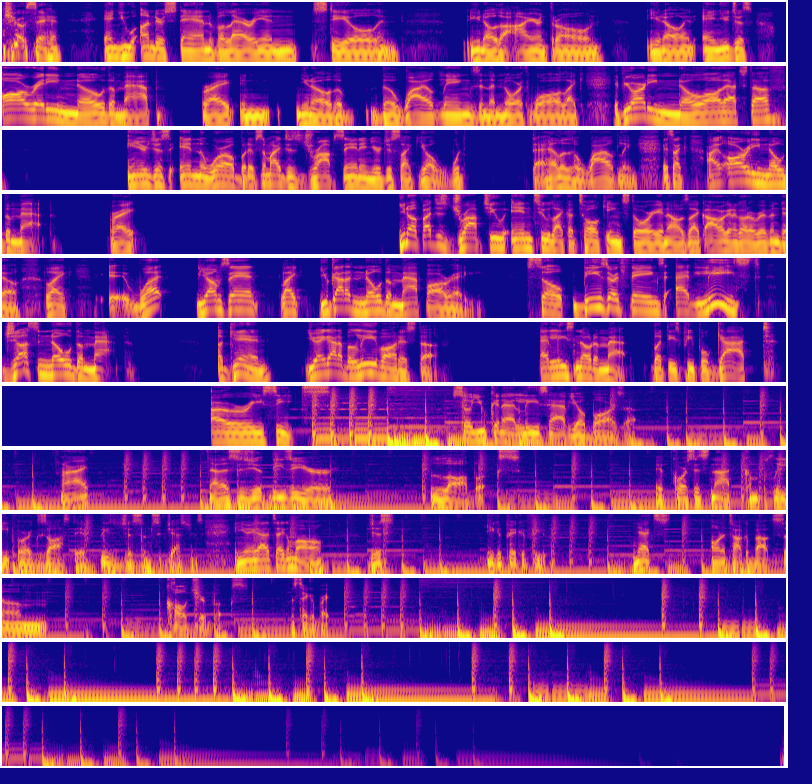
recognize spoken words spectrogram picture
You know what I'm saying? And you understand Valyrian steel and you know the Iron Throne, you know, and and you just already know the map, right? And you know the the wildlings and the North Wall. Like if you already know all that stuff, and you're just in the world, but if somebody just drops in and you're just like, yo, what the hell is a wildling? It's like I already know the map, right? You know, if I just dropped you into like a Tolkien story and I was like, oh, we're gonna go to Rivendell, like, it, what? You know what I'm saying? Like, you gotta know the map already. So these are things, at least just know the map. Again, you ain't gotta believe all this stuff. At least know the map. But these people got receipts so you can at least have your bars up. All right. Now this is your, these are your law books. Of course, it's not complete or exhaustive. These are just some suggestions, and you ain't got to take them all. Just you can pick a few. Next, I want to talk about some culture books. Let's take a break.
